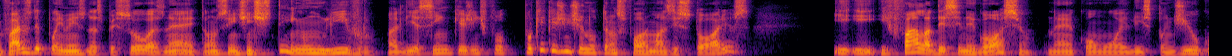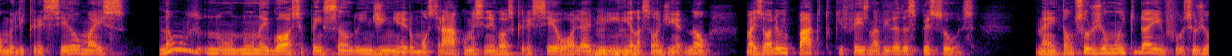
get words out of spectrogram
Vários depoimentos das pessoas, né? Então, assim, a gente tem um livro ali, assim, que a gente falou, por que, que a gente não transforma as histórias e, e, e fala desse negócio, né? Como ele expandiu, como ele cresceu, mas não num, num negócio pensando em dinheiro, mostrar ah, como esse negócio cresceu, olha uhum. em relação a dinheiro. Não, mas olha o impacto que fez na vida das pessoas. Né? Então surgiu muito daí, surgiu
